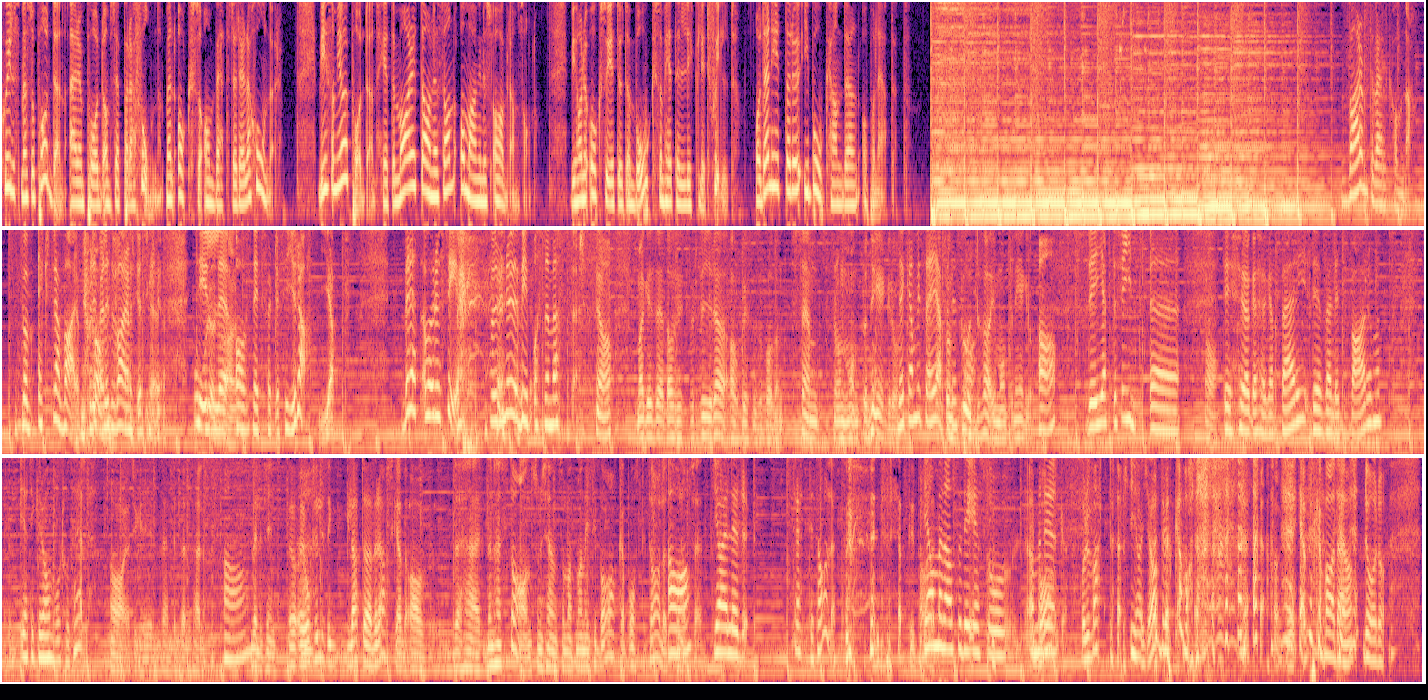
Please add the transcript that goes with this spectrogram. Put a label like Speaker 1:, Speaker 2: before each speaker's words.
Speaker 1: Skilsmässopodden är en podd om separation, men också om bättre relationer. Vi som gör podden heter Marit Danielsson och Magnus Abrahamsson. Vi har nu också gett ut en bok som heter Lyckligt skild. Och den hittar du i bokhandeln och på nätet. Varmt välkomna, för extra varmt, för det är väldigt varmt just nu, till eh, avsnitt 44.
Speaker 2: Japp.
Speaker 1: Berätta vad du ser, för nu är vi på semester.
Speaker 2: Ja, man kan ju säga att avsnitt 44 av Skilsmässopodden sänds från Montenegro.
Speaker 1: Det kan vi säga,
Speaker 2: från. Budva i Montenegro.
Speaker 1: Ja, det är jättefint. Eh,
Speaker 2: Ja.
Speaker 1: Det är höga, höga berg, det är väldigt varmt. Jag tycker om vårt hotell.
Speaker 2: Ja, jag tycker det är väldigt, väldigt härligt.
Speaker 1: Ja.
Speaker 2: Väldigt fint. Jag är också lite glatt överraskad av här, den här stan som känns som att man är tillbaka på 80-talet på något sätt.
Speaker 1: Ja, eller 30-talet.
Speaker 2: 30-talet.
Speaker 1: Ja, men alltså det är så... Ja, det,
Speaker 2: Har du varit där?
Speaker 1: ja jag brukar vara där. Jag brukar vara där
Speaker 2: Ja.
Speaker 1: då och då.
